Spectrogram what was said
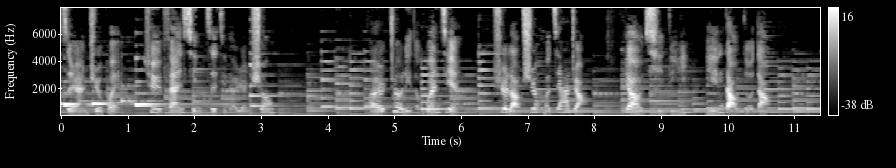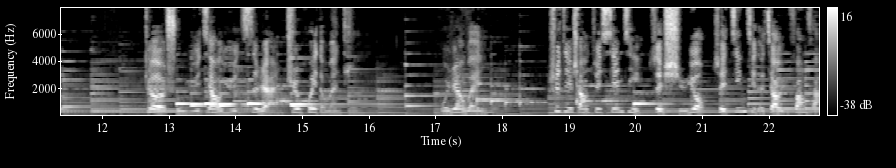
自然智慧去反省自己的人生。而这里的关键是老师和家长要启迪引导得当，这属于教育自然智慧的问题。我认为，世界上最先进、最实用、最经济的教育方法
